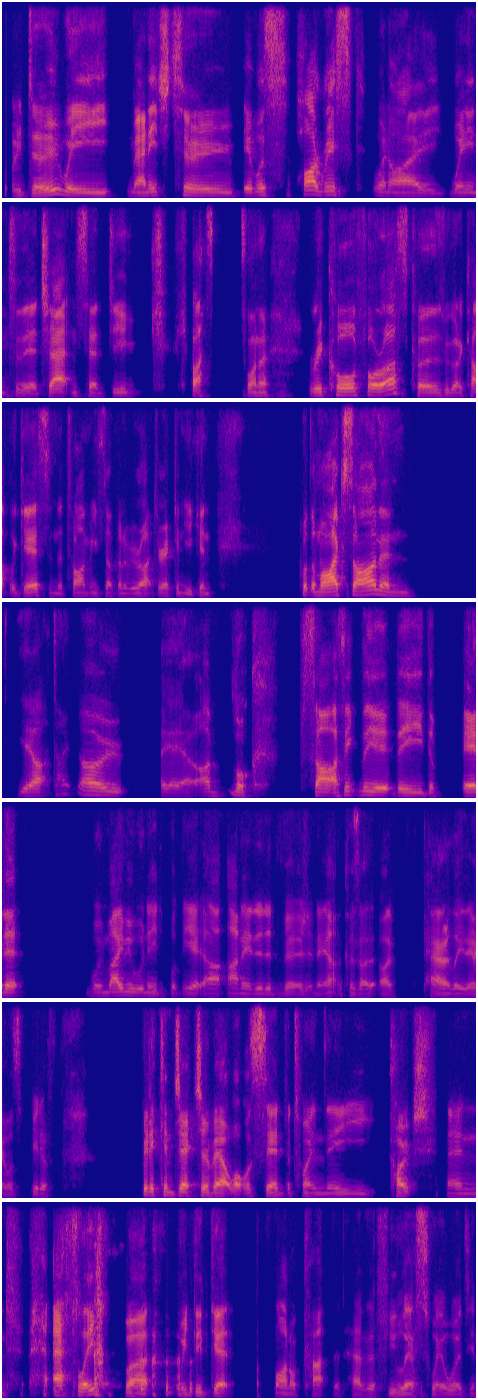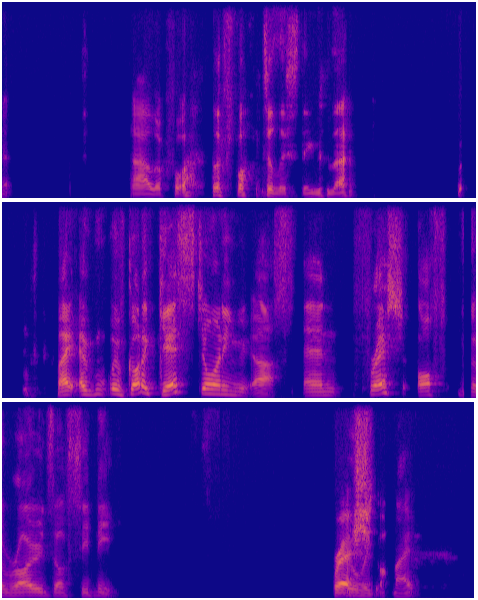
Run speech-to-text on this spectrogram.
We do. We managed to. It was high risk when I went into their chat and said, "Do you guys want to record for us? Because we've got a couple of guests and the timing's not going to be right. Do you reckon you can put the mics on?" And yeah, I don't know. Yeah, I look. So I think the the the edit. Well, maybe we need to put the uh, unedited version out because I, I apparently there was a bit of bit of conjecture about what was said between the coach and athlete, but we did get a final cut that had a few less swear words in it. I uh, look forward look forward to listening to that. Mate, we've got a guest joining us and fresh off the roads of Sydney. Fresh, we got, mate.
